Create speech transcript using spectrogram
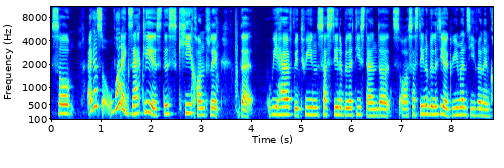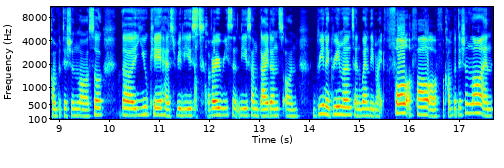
So, I guess what exactly is this key conflict that we have between sustainability standards or sustainability agreements even and competition law. So the UK has released very recently some guidance on green agreements and when they might fall afoul of competition law and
